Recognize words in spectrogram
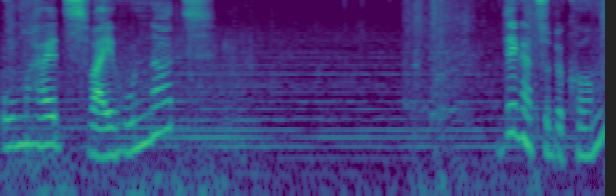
Um halt 200 Dinger zu bekommen.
